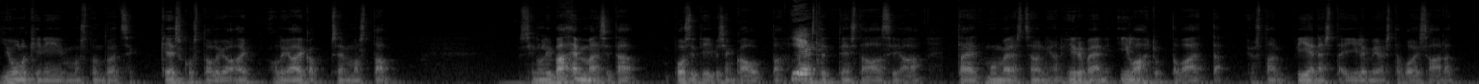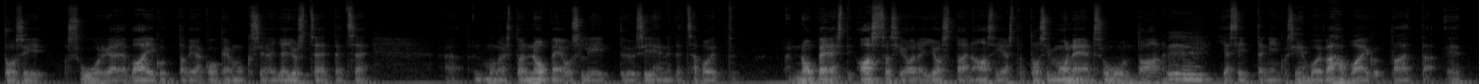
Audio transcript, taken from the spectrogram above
julki, niin musta tuntuu, että se keskustelu oli, oli aika semmoista, siinä oli vähemmän sitä positiivisen kautta, yep. lähestyttiin sitä asiaa. Tai että mun mielestä se on ihan hirveän ilahduttavaa, että jostain pienestä ilmiöstä voi saada tosi suuria ja vaikuttavia kokemuksia. Ja just se, että, se mun mielestä nopeus liittyy siihen, että sä voit nopeasti assosioida jostain asiasta tosi moneen suuntaan. Mm. Ja sitten niin kuin siihen voi vähän vaikuttaa, että, että,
